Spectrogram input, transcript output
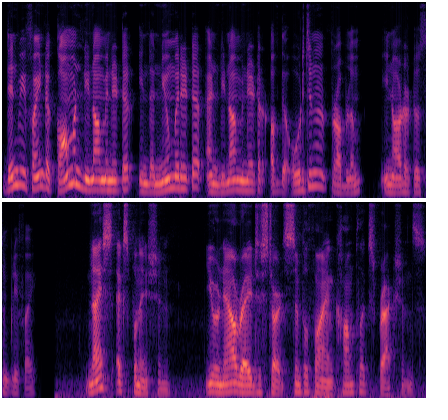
then we find a common denominator in the numerator and denominator of the original problem in order to simplify. Nice explanation. You are now ready to start simplifying complex fractions.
